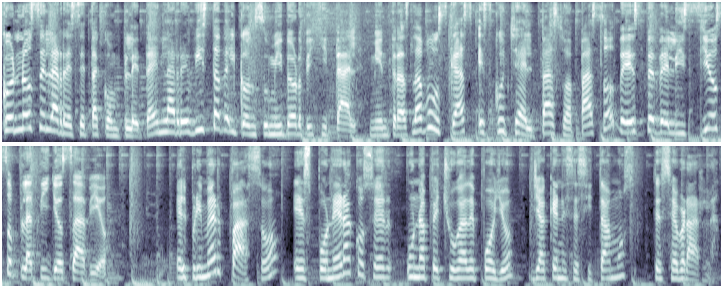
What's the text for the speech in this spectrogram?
Conoce la receta completa en la revista del consumidor digital. Mientras la buscas, escucha el paso a paso de este delicioso platillo sabio. El primer paso es poner a cocer una pechuga de pollo, ya que necesitamos deshebrarla.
